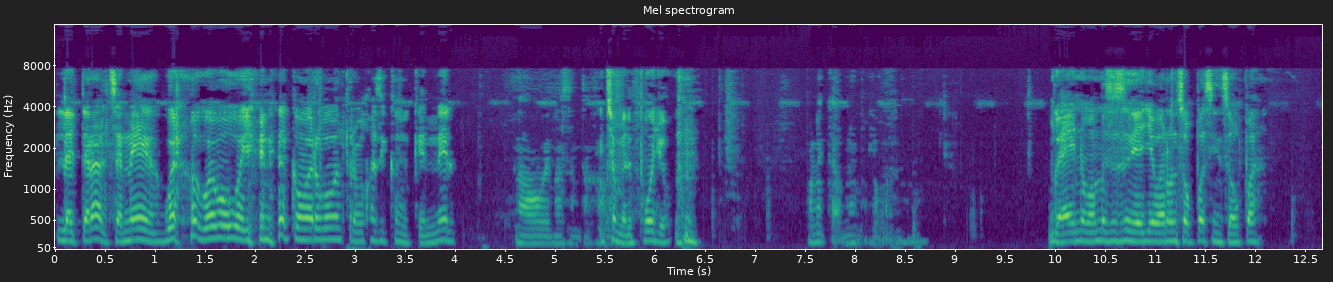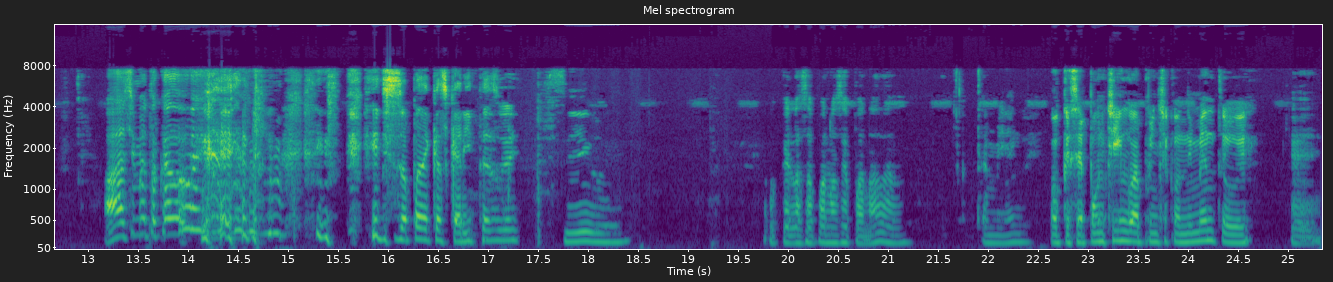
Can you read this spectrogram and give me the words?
literal, cené huevo, huevo, güey, y venía a comer huevo al trabajo así como que en él. No, güey, no se antoja. güey. Échame el pollo. Pone carne, por lo menos. Güey, no mames, ese día llevaron sopa sin sopa. Ah, sí me ha tocado, güey. sopa de cascaritas, güey. sí, güey. O que la sopa no sepa nada, güey. También, güey. O que sepa un chingo a pinche condimento, güey. Que,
